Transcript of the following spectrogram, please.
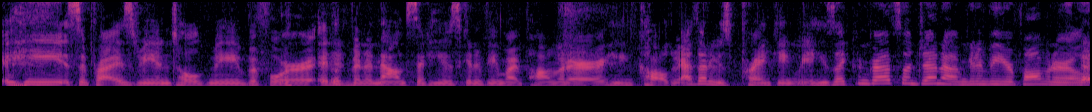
he surprised me and told me before it had been announced that he was going to be my Pomatter. He called me. I thought he was pranking me. He's like, "Congrats on Jenna. I'm going to be your Pomatter." I was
